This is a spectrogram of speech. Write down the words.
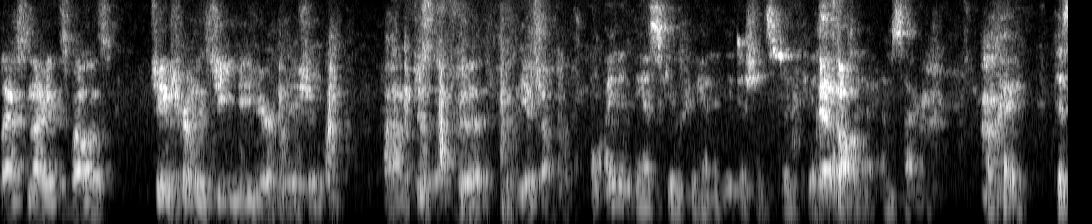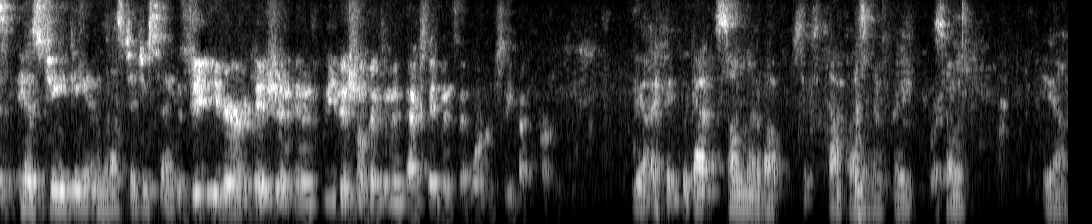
last night, as well as James Crumbley's GED verification, um, just for the, for the PSI. Oh, I didn't ask you if you had any additions to the PSI That's all. today. I'm sorry. Okay, his, his GED and what else did you say? His GED verification and the additional victim impact statements that weren't received by the department. Yeah, I think we got some at about six o'clock last night, right? Right. So, yeah.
